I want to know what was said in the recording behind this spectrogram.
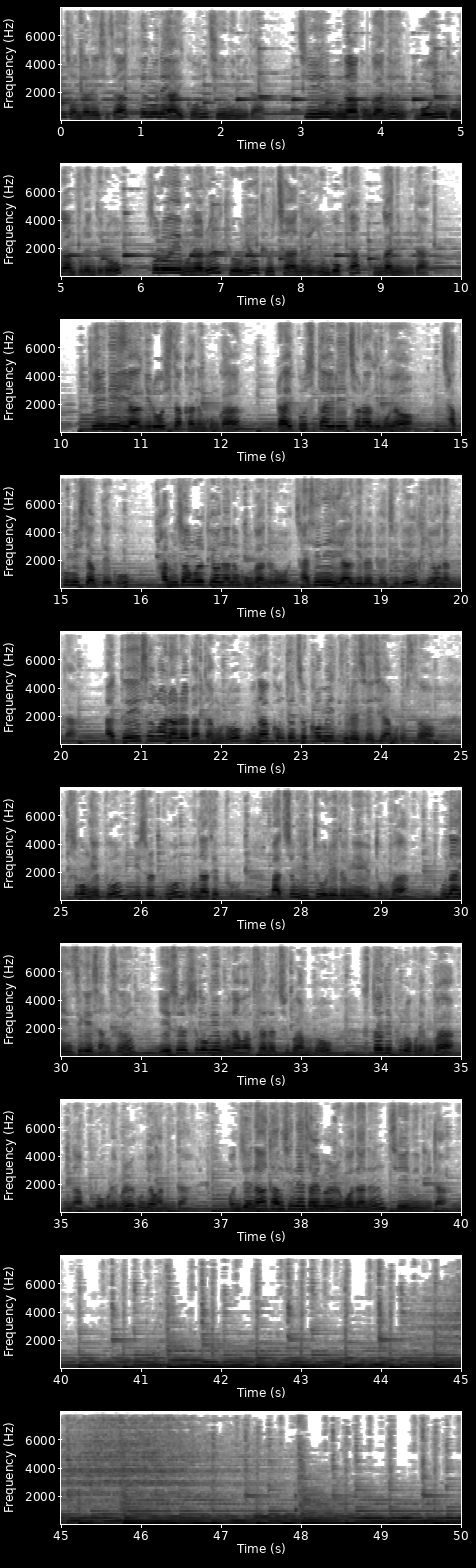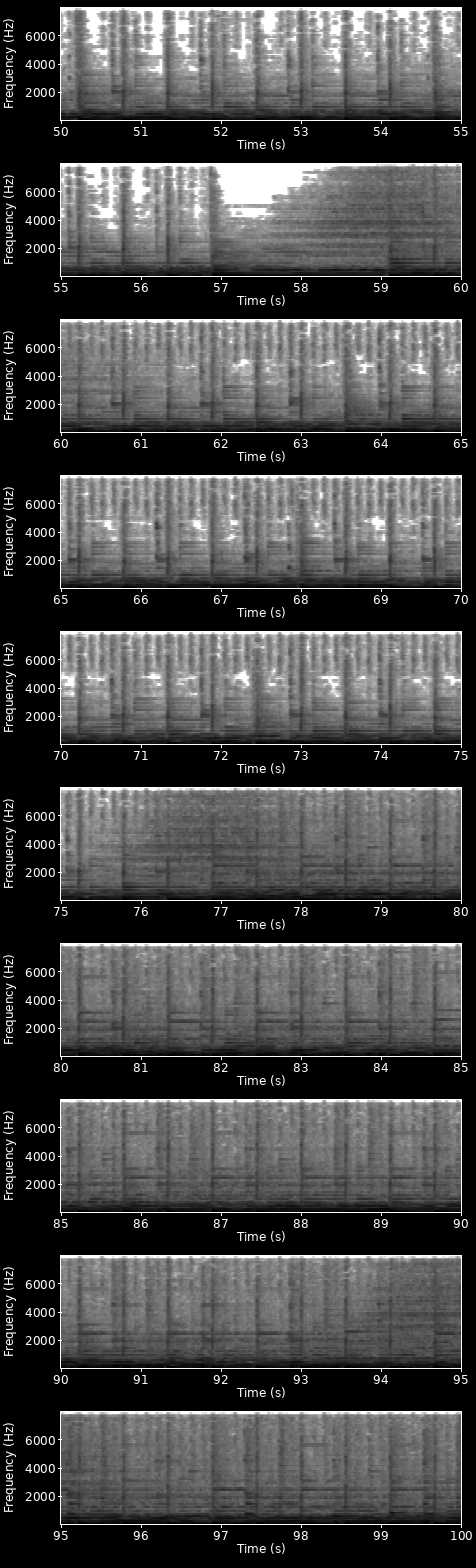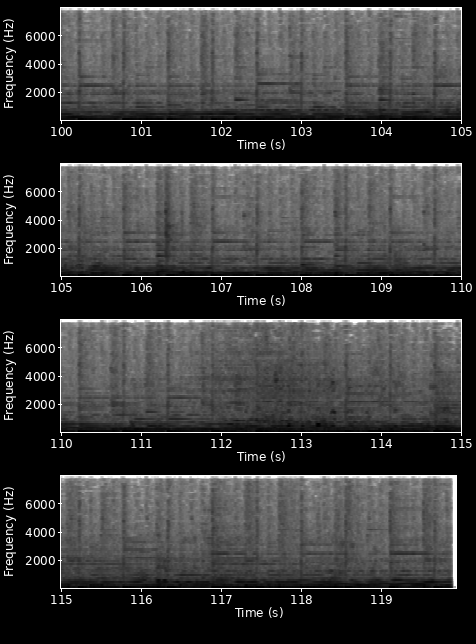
칭찬 전달의 시작 행운의 아이콘 지인입니다. 지인 문화 공간은 모임 공간 브랜드로 서로의 문화를 교류 교차하는 융복합 공간입니다. 개인의 이야기로 시작하는 공간, 라이프 스타일이 철학이 모여 작품이 시작되고 감성을 표현하는 공간으로 자신의 이야기를 펼치길 기원합니다. 아트의 생활화를 바탕으로 문화 콘텐츠 커뮤니티를 제시함으로써 수공예품, 미술품, 문화제품, 맞춤 미트 의류 등의 유통과 문화 인식의 상승, 예술 수공의 문화 확산을 추구하므로 스터디 프로그램과 문화 프로그램을 운영합니다. 언제나 당신의 삶을 응원하는 지인입니다.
